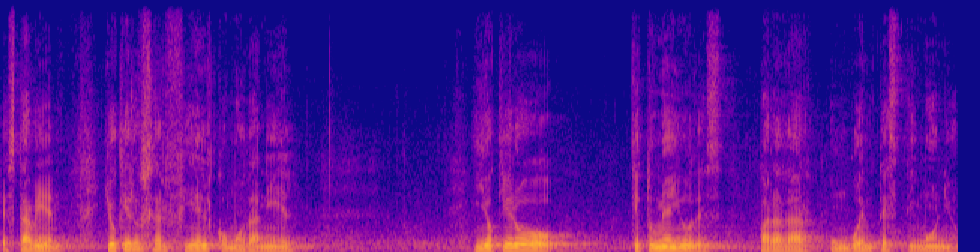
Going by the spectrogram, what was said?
está bien. Yo quiero ser fiel como Daniel. Y yo quiero que tú me ayudes para dar un buen testimonio,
